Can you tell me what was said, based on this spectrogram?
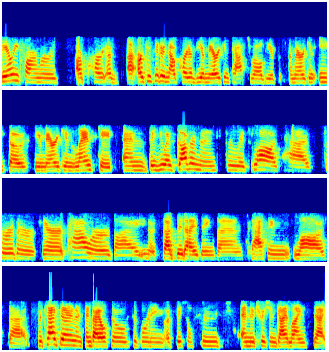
dairy farmers are part of are considered now part of the American pastoral, the American ethos, the American landscape, and the U.S. government, through its laws, has further their power by you know subsidizing them, passing laws that protect them, and, and by also supporting official food and nutrition guidelines that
